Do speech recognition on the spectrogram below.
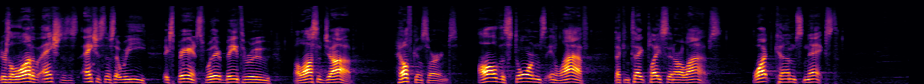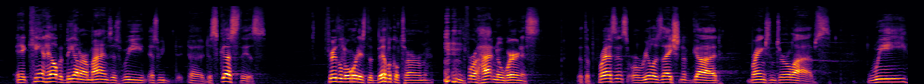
There's a lot of anxiousness, anxiousness that we experience, whether it be through a loss of job, health concerns, all the storms in life that can take place in our lives. What comes next? And it can't help but be on our minds as we, as we uh, discuss this. Fear of the Lord is the biblical term for a heightened awareness that the presence or realization of God brings into our lives. We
